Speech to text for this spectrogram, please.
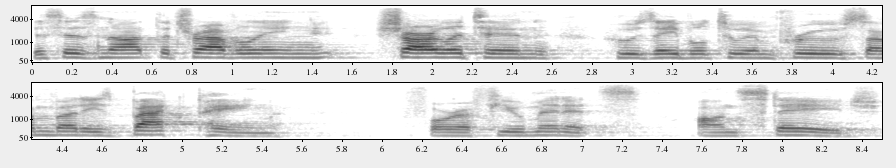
This is not the traveling charlatan who's able to improve somebody's back pain for a few minutes on stage.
